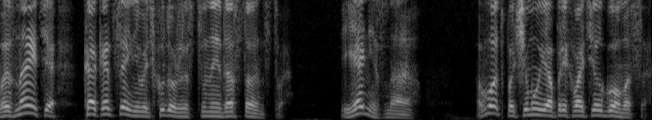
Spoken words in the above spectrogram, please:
Вы знаете, как оценивать художественные достоинства? Я не знаю. Вот почему я прихватил Гомоса.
